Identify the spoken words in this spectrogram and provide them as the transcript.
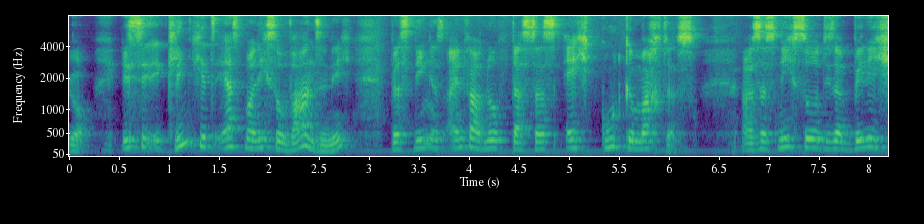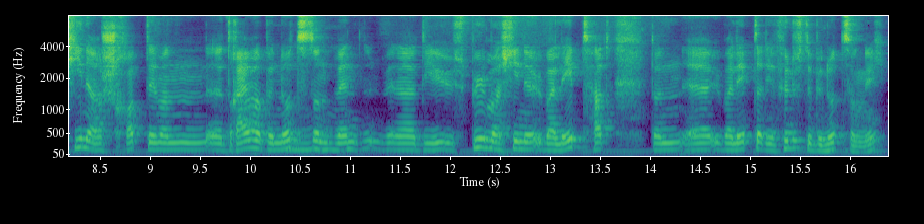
Ja, ist, klingt jetzt erstmal nicht so wahnsinnig. Das Ding ist einfach nur, dass das echt gut gemacht ist. Also es ist nicht so dieser billig China-Schrott, den man äh, dreimal benutzt mhm. und wenn, wenn er die Spülmaschine überlebt hat, dann äh, überlebt er die fünfte Benutzung nicht.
